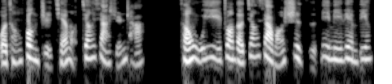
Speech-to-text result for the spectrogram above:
我曾奉旨前往江夏巡查，曾无意撞到江夏王世子秘密练兵。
